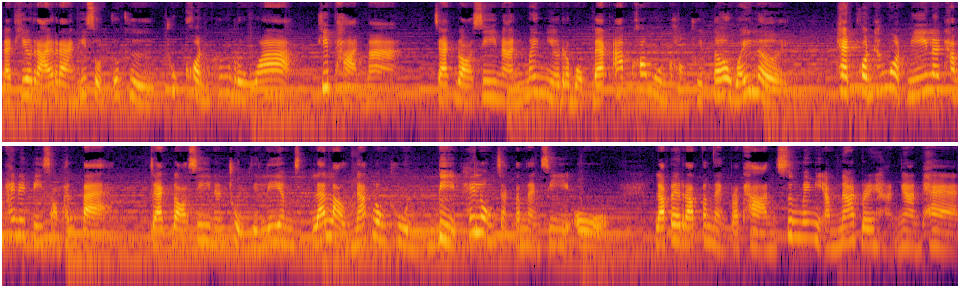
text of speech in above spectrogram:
และที่ร้ายแรงที่สุดก็คือ ทุกคนเพิ่งรู้ว่าที่ผ่านมาแจ็คดอร์ซี่นั้นไม่มีระบบ backup ข้อมูลของ Twitter ไว้เลย เหตุผลทั้งหมดนี้เลยทำให้ในปี 2008 แจ็คดอร์ซี่นั้นถูกวิลเลียมส์และเหล่านักลงทุนบีบให้ลงจากตำแหน่ง CEO และไปรับตำแหน่งประธาน ซึ่งไม่มีอำนาจบริหารงานแทน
